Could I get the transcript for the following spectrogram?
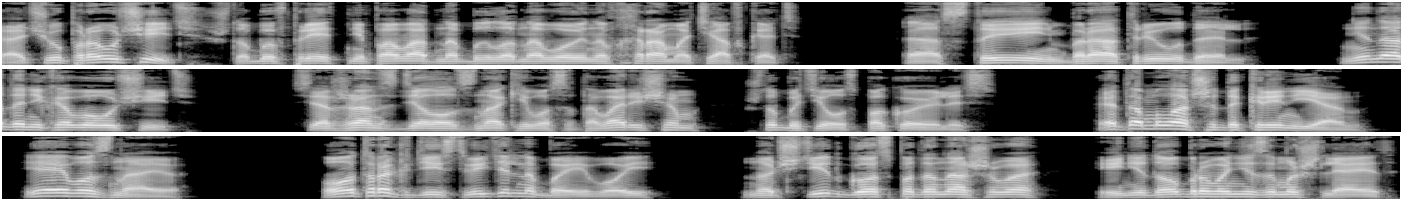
Хочу проучить, чтобы впредь неповадно было на воинов храма тявкать. Остынь, брат Рюдель. Не надо никого учить. Сержант сделал знак его сотоварищам, чтобы те успокоились. Это младший Докриньян, я его знаю. Отрок действительно боевой, но чтит Господа нашего и недоброго не замышляет.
